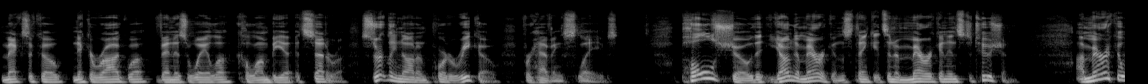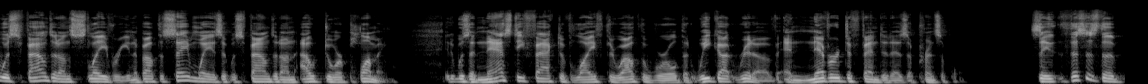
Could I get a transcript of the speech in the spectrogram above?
Mexico, Nicaragua, Venezuela, Colombia, etc. Certainly not in Puerto Rico for having slaves. Polls show that young Americans think it's an American institution. America was founded on slavery in about the same way as it was founded on outdoor plumbing. It was a nasty fact of life throughout the world that we got rid of and never defended as a principle. See, this is the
